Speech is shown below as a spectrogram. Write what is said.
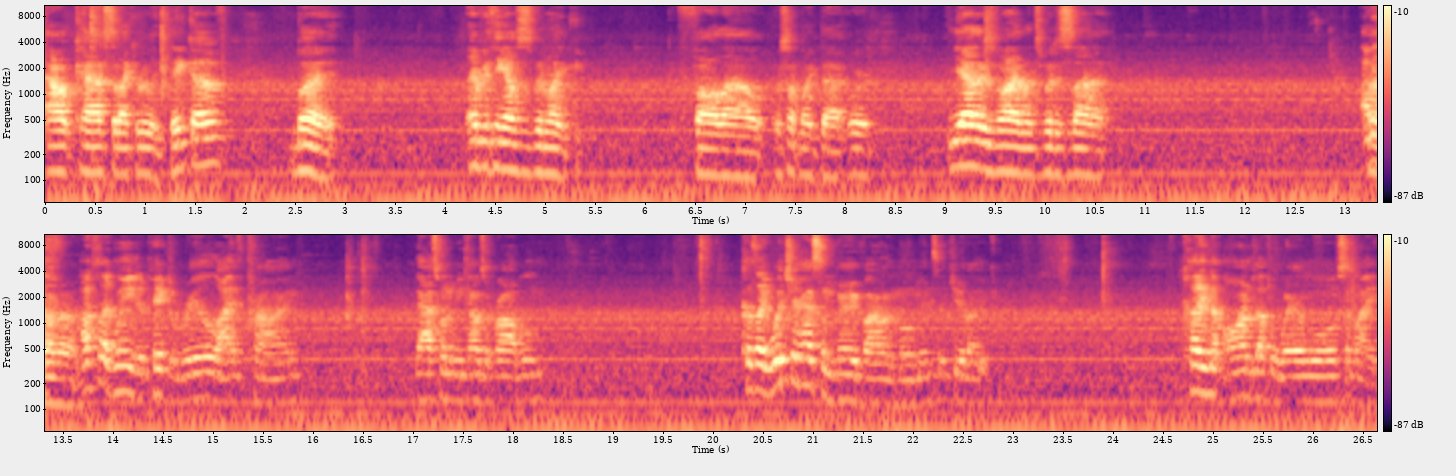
outcast that I can really think of, but everything else has been like Fallout or something like that. Where yeah, there's violence, but it's not. I, I don't know. I feel like when you depict real life crime, that's when it becomes a problem. Cause like Witcher has some very violent moments that you're like cutting the arms off of werewolves and like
